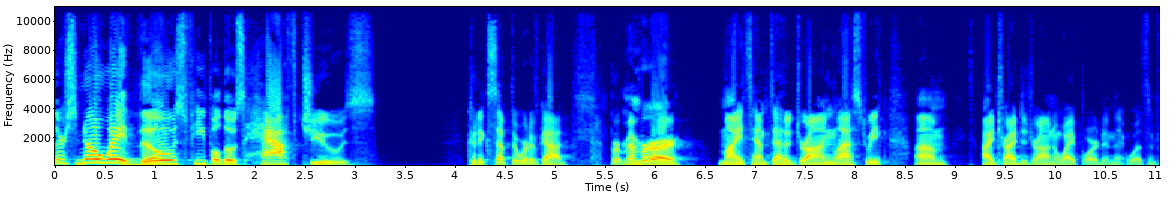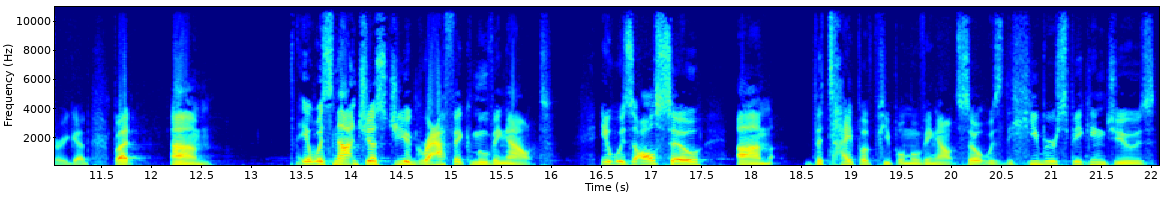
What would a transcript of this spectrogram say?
There's no way those people, those half Jews, could accept the word of God. But remember our, my attempt at a drawing last week? Um, I tried to draw on a whiteboard and it wasn't very good. But um, it was not just geographic moving out, it was also um, the type of people moving out. So it was the Hebrew speaking Jews,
